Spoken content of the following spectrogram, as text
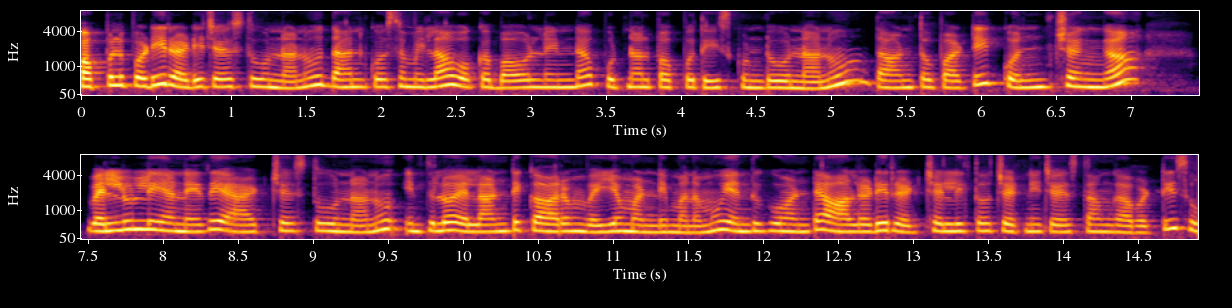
పప్పుల పొడి రెడీ చేస్తూ ఉన్నాను. దానికోసం ఇలా ఒక బౌల్ నిండా పుట్నాల పప్పు తీసుకుంటూ ఉన్నాను. దాంతోపాటు కొంచెంగా వెల్లుల్లి అనేది యాడ్ చేస్తూ ఉన్నాను. ఇందులో ఎలాంటి కారం వేయమండి మనము? ఎందుకు అంటే ఆల్రెడీ రెడ్ చిల్లీతో చట్నీ చేస్తాం కాబట్టి. సో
